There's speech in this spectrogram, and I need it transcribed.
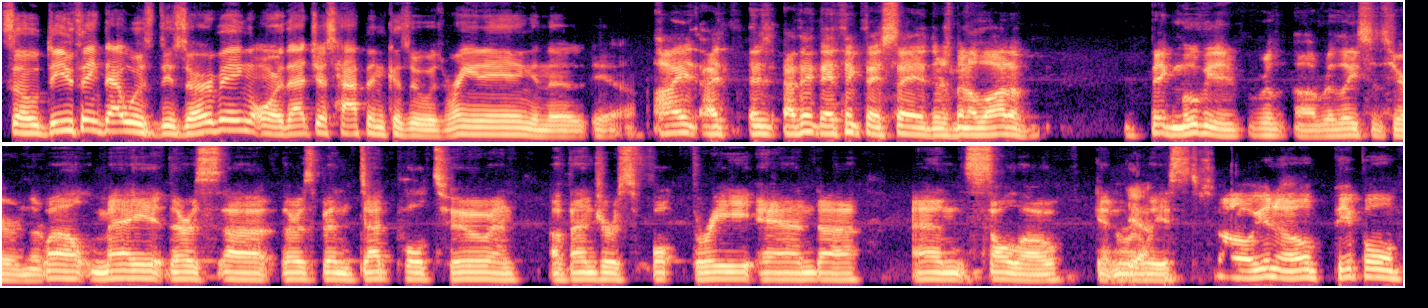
So, do you think that was deserving, or that just happened because it was raining and the yeah? I I I think they think they say there's been a lot of big movie re- uh, releases here in the Well, May there's uh there's been Deadpool two and Avengers fo- three and uh and Solo getting Yeah. released. so you know people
